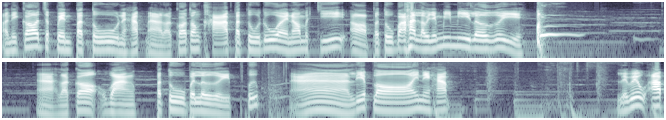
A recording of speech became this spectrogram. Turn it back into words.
อันนี้ก็จะเป็นประตูนะครับ อ่า แล้วก็ต้องคาประตูด้วยเนาะ เมื่อกี้อ่าประตูบ้านเรายังไม่มีเลย อ่า แล้วก็วางประตูไปเลยปุ๊บ อ่า เรียบร้อยนะครับ เลเวลอัพ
